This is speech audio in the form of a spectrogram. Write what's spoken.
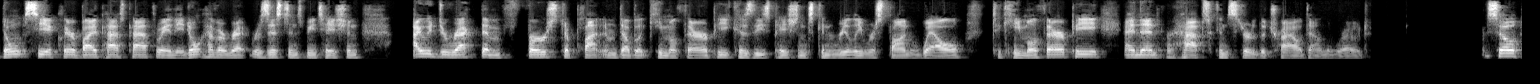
don't see a clear bypass pathway and they don't have a RET resistance mutation i would direct them first to platinum doublet chemotherapy because these patients can really respond well to chemotherapy and then perhaps consider the trial down the road so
